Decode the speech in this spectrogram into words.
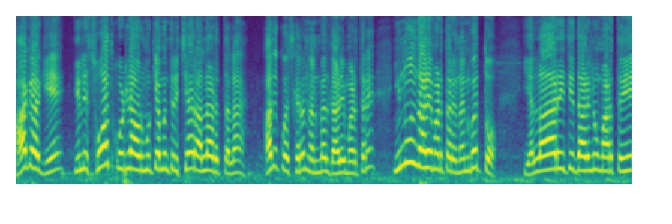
ಹಾಗಾಗಿ ಇಲ್ಲಿ ಸೋತ್ ಕೂಡಲೇ ಅವ್ರ ಮುಖ್ಯಮಂತ್ರಿ ಚೇರ್ ಅಲ್ಲಾಡುತ್ತಲ್ಲ ಅದಕ್ಕೋಸ್ಕರ ನನ್ನ ಮೇಲೆ ದಾಳಿ ಮಾಡ್ತಾರೆ. ಇನ್ನೂ ದಾಳಿ ಮಾಡ್ತಾರೆ ನನಗೆ ಗೊತ್ತು. ಎಲ್ಲ ರೀತಿ ದಾಳಿನೂ ಮಾಡ್ತೀವಿ.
